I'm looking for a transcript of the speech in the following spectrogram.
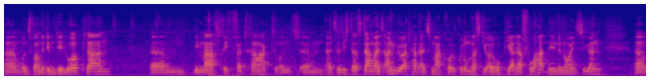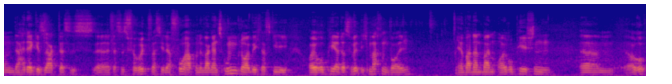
ähm, und zwar mit dem Delors-Plan, ähm, dem Maastricht-Vertrag. Und ähm, als er sich das damals angehört hat als Makroökonom, was die Europäer davor hatten in den 90ern, ähm, da hat er gesagt, das ist, äh, das ist verrückt, was ihr davor habt. Und er war ganz ungläubig, dass die Europäer das wirklich machen wollen. Er war dann beim europäischen, ähm, Euro,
